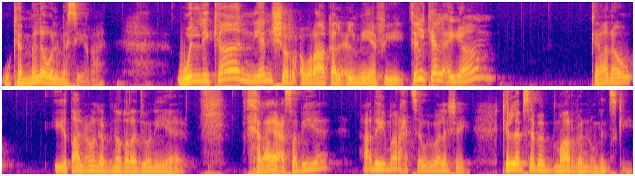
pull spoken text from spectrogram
وكملوا المسيرة. واللي كان ينشر أوراقه العلمية في تلك الأيام كانوا يطالعونه بنظرة دونية خلايا عصبية. هذه ما راح تسوي ولا شيء كله بسبب مارفن ومينسكي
